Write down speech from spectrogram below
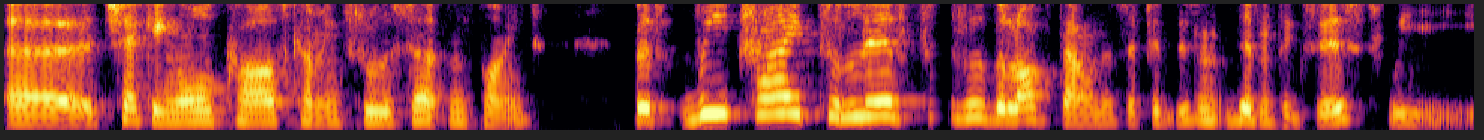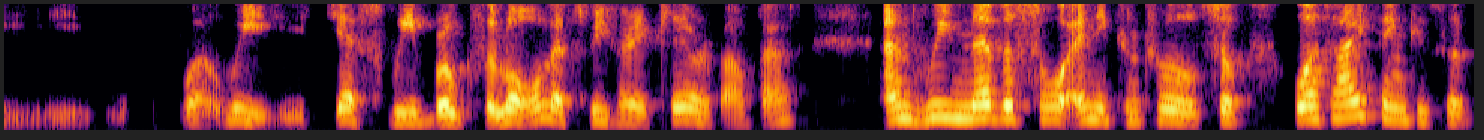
uh, checking all cars coming through a certain point. But we tried to live through the lockdown as if it didn't, didn't exist. We, well, we, yes, we broke the law. Let's be very clear about that. And we never saw any control. So, what I think is that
